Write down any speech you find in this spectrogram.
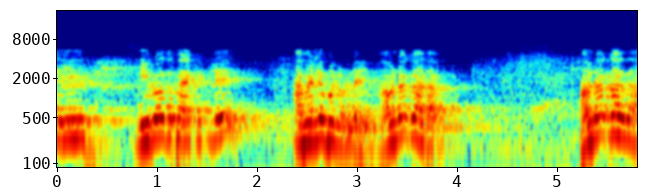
ఈ నిరోధ ప్యాకెట్లే అవైలబుల్ ఉన్నాయి. అవునా కాదా? అవునా కాదా?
